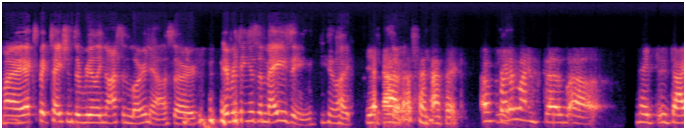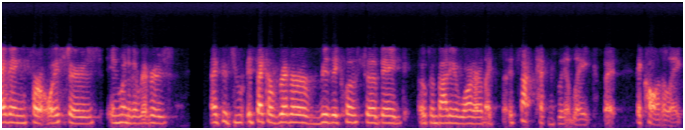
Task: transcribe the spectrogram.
my expectations are really nice and low now. So everything is amazing. You're like, Yeah, So- that's fantastic. A friend Yeah. of mine says uh, they do diving for oysters in one of the rivers. Like it's it's like a river really close to a big open body of water. Like it's not technically a lake, but they call it a lake.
